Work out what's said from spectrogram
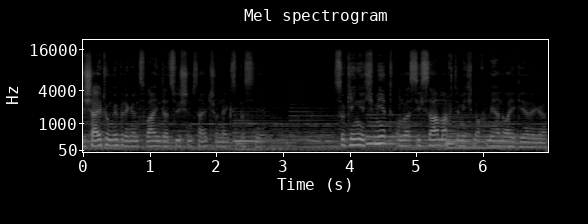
Die Scheidung übrigens war in der Zwischenzeit schon längst passiert. So ging ich mit und was ich sah, machte mich noch mehr neugieriger.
